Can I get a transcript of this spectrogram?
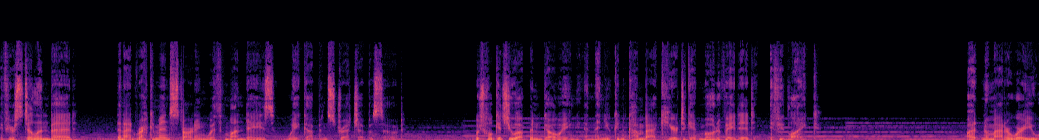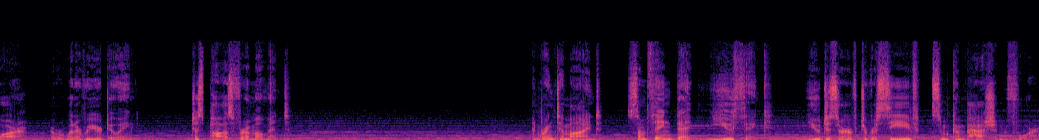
If you're still in bed, then I'd recommend starting with Monday's Wake Up and Stretch episode, which will get you up and going, and then you can come back here to get motivated if you'd like. But no matter where you are, or whatever you're doing, just pause for a moment. And bring to mind something that you think you deserve to receive some compassion for.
